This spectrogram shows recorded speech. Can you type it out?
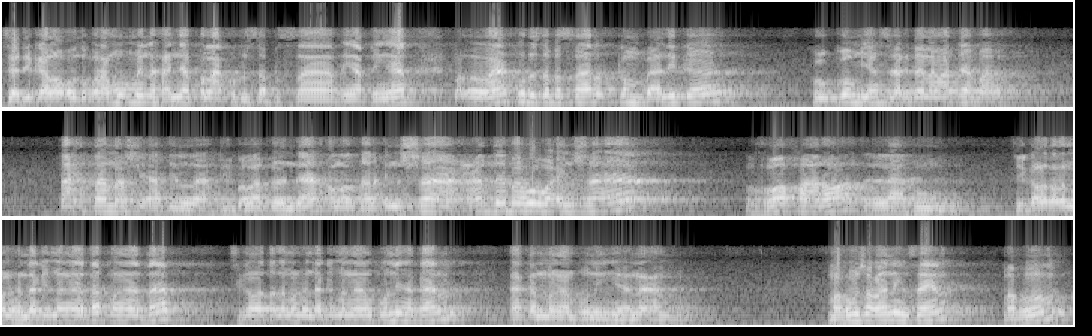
Jadi kalau untuk orang mukmin hanya pelaku dosa besar. Ingat-ingat, pelaku dosa besar kembali ke hukum yang sudah kita lewati apa? Tahta masyiatillah, di bawah kehendak Allah Taala. Insya'a adzabahu wa insya'a ghafara lahu. Jika Allah Taala menghendaki mengadab, mengadab jika Allah Taala menghendaki mengampuni akan akan mengampuninya. Naam. Mahum soal ini Husain? Mahum?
